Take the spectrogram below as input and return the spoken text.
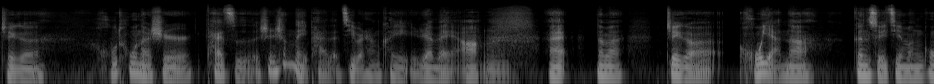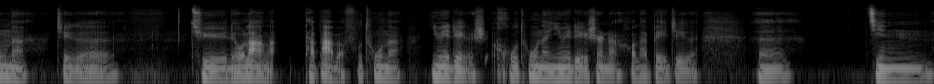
这个胡突呢是太子申生那一派的，基本上可以认为啊，嗯哎，那么这个胡衍呢，跟随晋文公呢，这个去流浪了。他爸爸胡突呢，因为这个事，胡突呢，因为这个事儿呢，后来被这个呃晋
